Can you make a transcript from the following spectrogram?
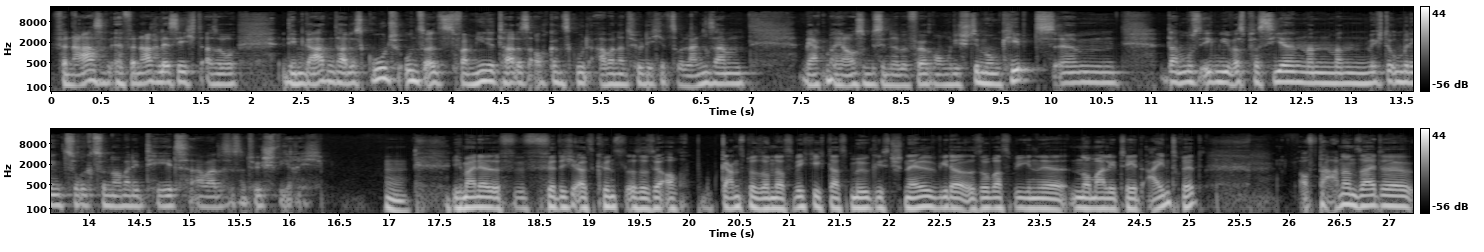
vernachlässigt äh, vernachlässigt. Also dem Garten tat es gut, uns als Familie tat es auch ganz gut, aber natürlich jetzt so langsam merkt man ja auch so ein bisschen in der Bevölkerung, die Stimmung kippt. Ähm, da muss irgendwie was passieren. Man, man möchte unbedingt zurück zur Normalität, aber das ist natürlich schwierig. Hm. Ich meine, für dich als Künstler ist es ja auch ganz besonders wichtig, dass möglichst schnell wieder sowas wie eine Normalität eintritt. Auf der anderen Seite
